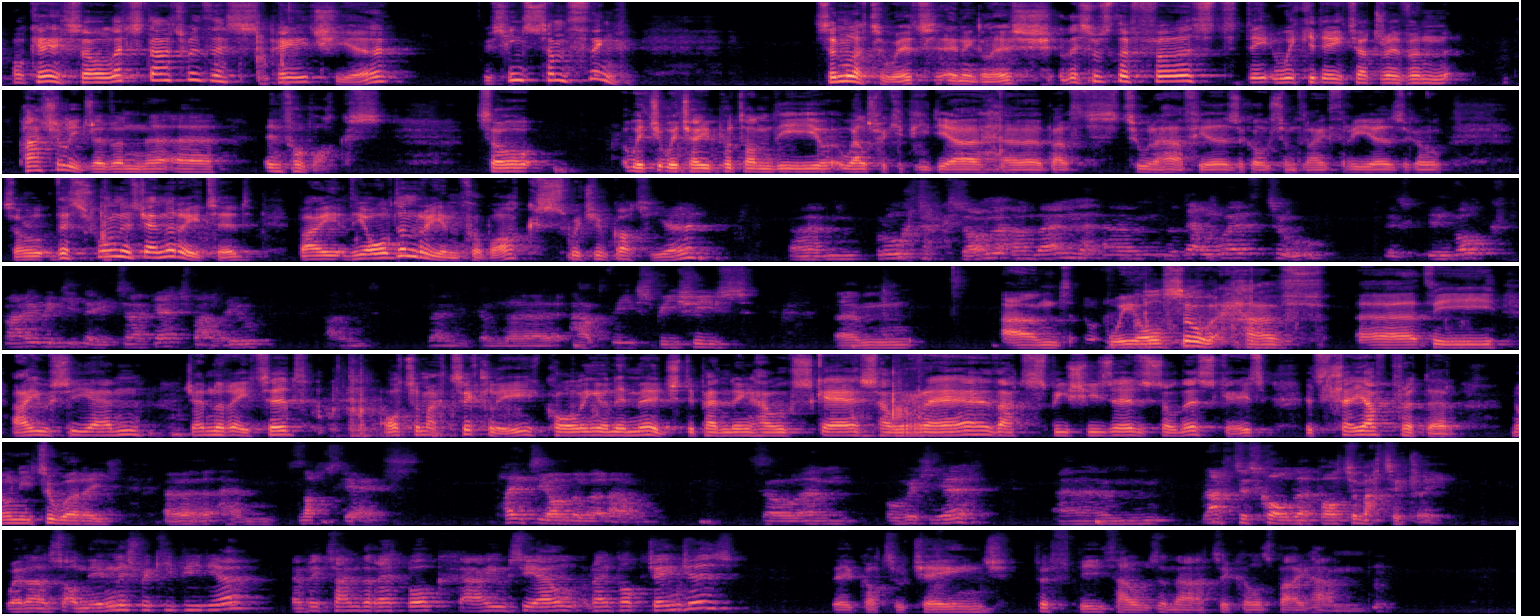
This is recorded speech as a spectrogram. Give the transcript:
Okay, so let's start with this page here. We've seen something similar to it in English. This was the first Wikidata-driven, partially driven uh, info box. So, which which I put on the Welsh Wikipedia uh, about two and a half years ago, something like three years ago. So this one is generated by the ordinary info box, which you've got here, um, Blwch Taxon, and then um, the Delwedd 2 is invoked by Wikidata, get value, and then you can uh, have the species. Um, and we also have uh, the IUCN generated automatically calling an image depending how scarce, how rare that species is. So in this case, it's Lleiaf Pryder. No need to worry, uh, um, not scarce. Plenty of them around. So um, over here, um, that is called up automatically. Whereas on the English Wikipedia, every time the red book, IUCL red book changes, they've got to change 50,000 articles by hand.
